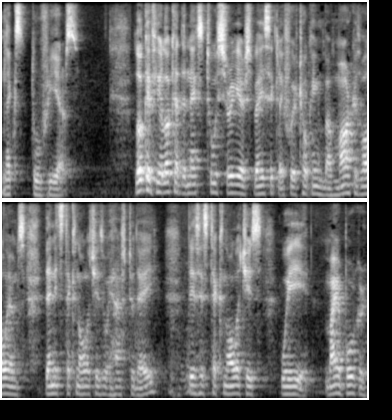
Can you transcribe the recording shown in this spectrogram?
next two, three years? Look, if you look at the next two, three years, basically, if we're talking about market volumes, then it's technologies we have today. Mm-hmm. This is technologies we, Meyer Burger,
